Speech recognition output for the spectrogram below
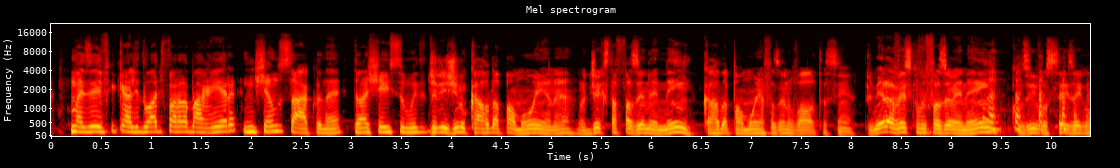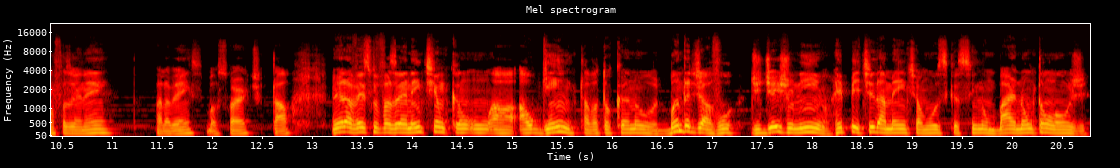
mas ele fica ali do lado de fora da barreira, enchendo o saco, né? Então achei isso muito. Dirigindo o carro da pamonha, né? No dia que você tá fazendo Enem, o carro da pamonha fazendo volta, assim. Primeira vez que eu fui fazer o Enem, inclusive vocês aí que vão fazer o Enem. Parabéns, boa sorte tal. Primeira vez que eu fui fazer o Enem, tinha um, um- alguém tava tocando Banda de Javu, DJ Juninho, repetidamente a música, assim, num bar não tão longe.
